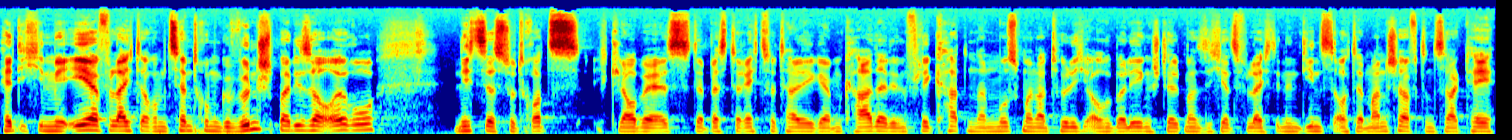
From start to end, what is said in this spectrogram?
hätte ich ihn mir eher vielleicht auch im Zentrum gewünscht bei dieser Euro. Nichtsdestotrotz, ich glaube, er ist der beste Rechtsverteidiger im Kader, den Flick hat. Und dann muss man natürlich auch überlegen, stellt man sich jetzt vielleicht in den Dienst auch der Mannschaft und sagt, hey,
